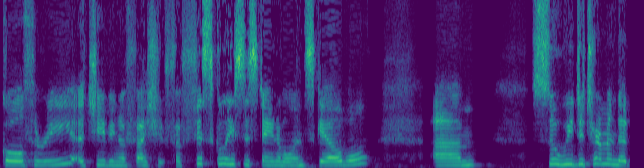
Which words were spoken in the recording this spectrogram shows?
Goal three, achieving a fiscally sustainable and scalable. Um, so we determined that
